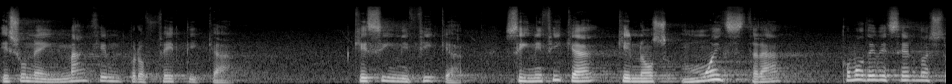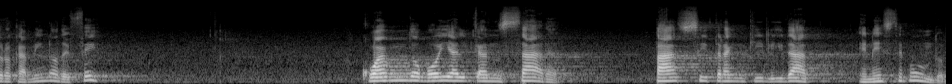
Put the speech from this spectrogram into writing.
es una imagen profética. ¿Qué significa? Significa que nos muestra cómo debe ser nuestro camino de fe. ¿Cuándo voy a alcanzar paz y tranquilidad en este mundo,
